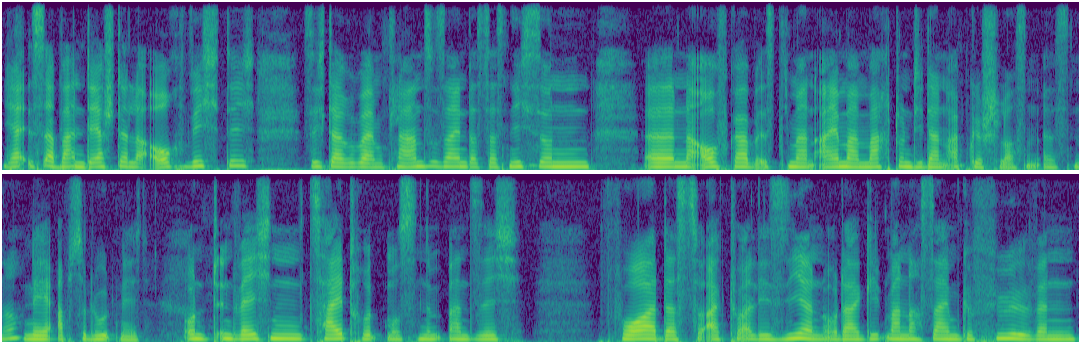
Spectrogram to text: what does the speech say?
ja, ist aber an der Stelle auch wichtig, sich darüber im Klaren zu sein, dass das nicht so ein, äh, eine Aufgabe ist, die man einmal macht und die dann abgeschlossen ist. Ne? Nee, absolut nicht. Und in welchem Zeitrhythmus nimmt man sich vor, das zu aktualisieren? Oder geht man nach seinem Gefühl, wenn,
